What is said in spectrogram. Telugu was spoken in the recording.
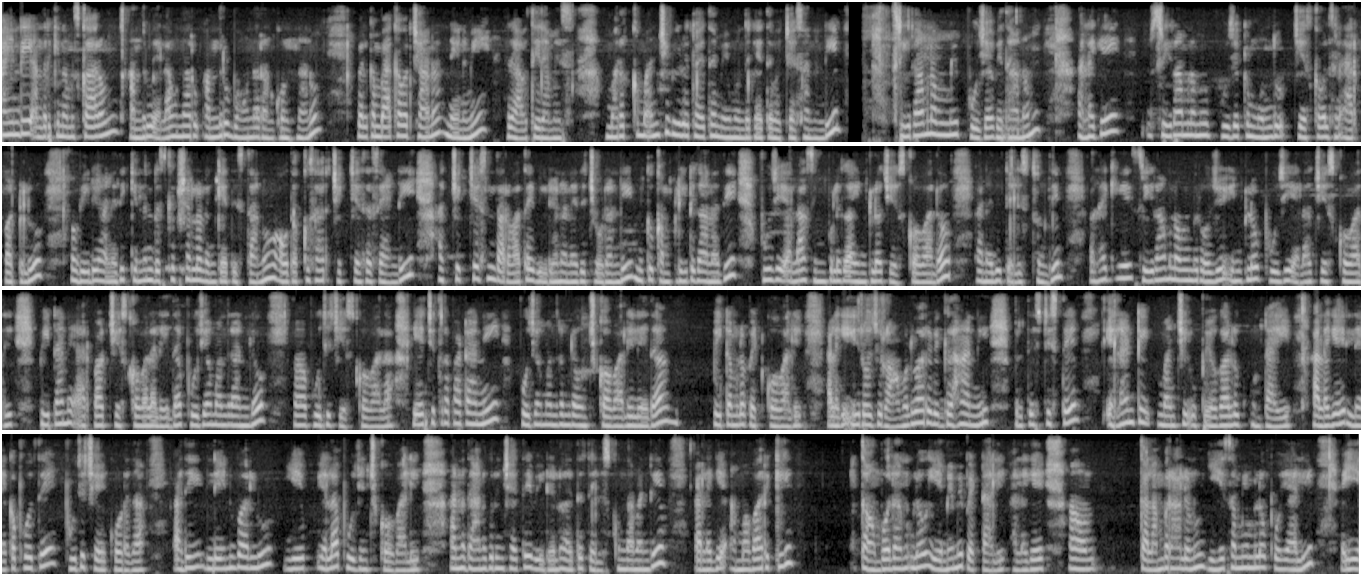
హాయ్ అండి అందరికీ నమస్కారం. అందరూ ఎలా ఉన్నారు? అందరూ బాగున్నారు అనుకుంటున్నాను. వెల్కమ్ బ్యాక్ అవర్ ఛానల్ నేను మీ రేవతి రమేష్. మరొక మంచి వీడియోతో అయితే మేము ముందుకైతే వచ్చేసానండి. శ్రీరామనవమి పూజా విధానం అలాగే శ్రీరామనవమి పూజకి ముందు చేసుకోవాల్సిన ఏర్పాట్లు వీడియో అనేది కింద డిస్క్రిప్షన్లో లింక్ అయితే ఇస్తాను. అది ఒక్కసారి చెక్ చేసేసేయండి. అది చెక్ చేసిన తర్వాత ఈ వీడియోని అనేది చూడండి. మీకు కంప్లీట్గా అనేది పూజ ఎలా సింపుల్గా ఇంట్లో చేసుకోవాలో అనేది తెలుస్తుంది. అలాగే శ్రీరామనవమి రోజు ఇంట్లో పూజ ఎలా చేసుకోవాలి? పీఠాన్ని ఏర్పాటు చేసుకోవాలా లేదా పూజా మందిరంలో పూజ చేసుకోవాలా? ఏ చిత్రపటాన్ని పూజా మందిరంలో ఉంచుకోవాలి లేదా పీఠంలో పెట్టుకోవాలి. అలాగే ఈరోజు రాముల వారి విగ్రహాన్ని ప్రతిష్ఠిస్తే ఎలాంటి మంచి ఉపయోగాలు ఉంటాయి? అలాగే లేకపోతే పూజ చేయకూడదా? అది లేని వాళ్ళు ఏ ఎలా పూజించుకోవాలి? అన్న దాని గురించి అయితే వీడియోలో అయితే తెలుసుకుందామండి. అలాగే అమ్మవారికి తాంబూలంలో ఏమేమి పెట్టాలి? అలాగే తలంబరాలను ఏ సమయంలో పోయాలి?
